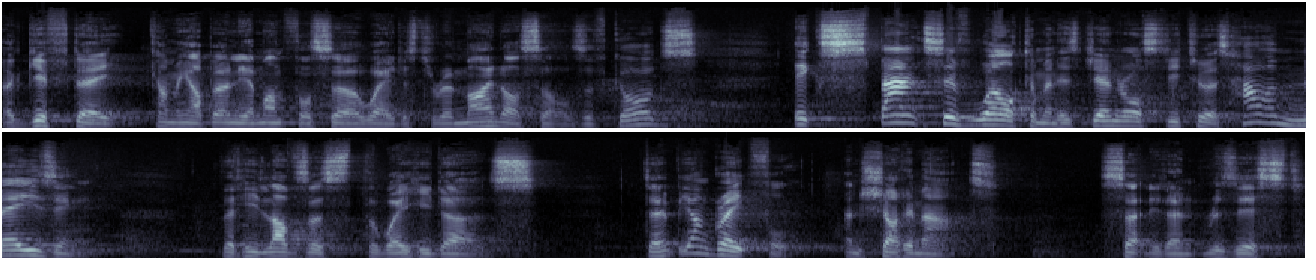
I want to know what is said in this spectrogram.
a gift day coming up only a month or so away, just to remind ourselves of God's expansive welcome and his generosity to us. How amazing that he loves us the way he does. Don't be ungrateful and shut him out. Certainly don't resist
